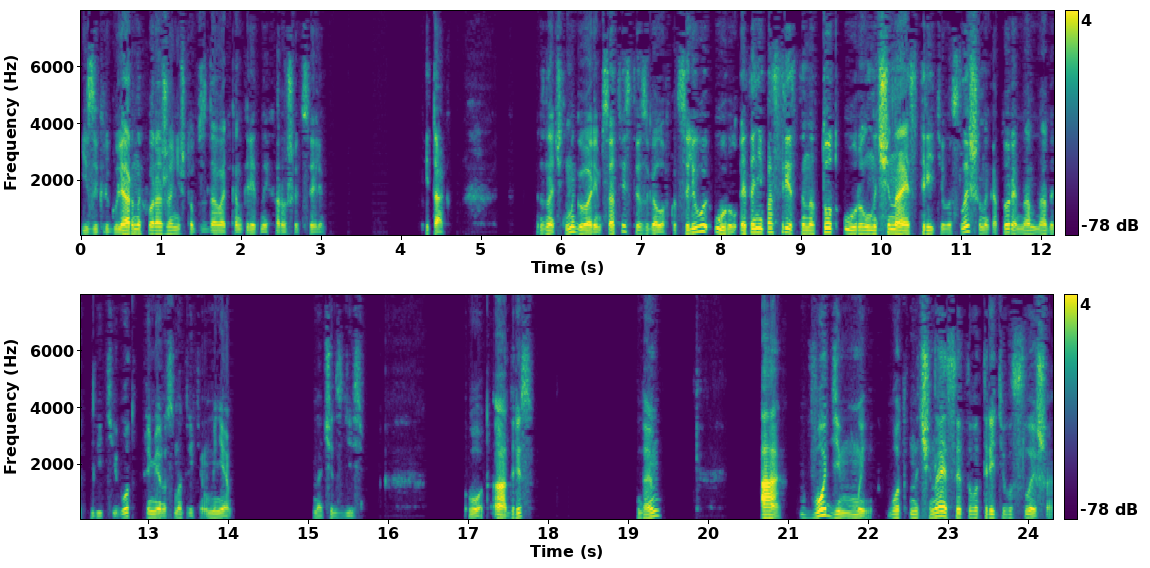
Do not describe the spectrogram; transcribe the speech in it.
язык регулярных выражений, чтобы задавать конкретные хорошие цели. Итак, значит, мы говорим соответствие заголовка. Целевой URL – это непосредственно тот URL, начиная с третьего слэша, на который нам надо перейти. Вот, к примеру, смотрите, у меня, значит, здесь вот адрес, да, а вводим мы вот начиная с этого третьего слэша.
